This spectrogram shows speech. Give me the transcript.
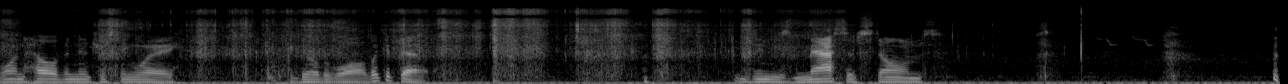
one hell of an interesting way to build a wall. Look at that. Using these massive stones.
